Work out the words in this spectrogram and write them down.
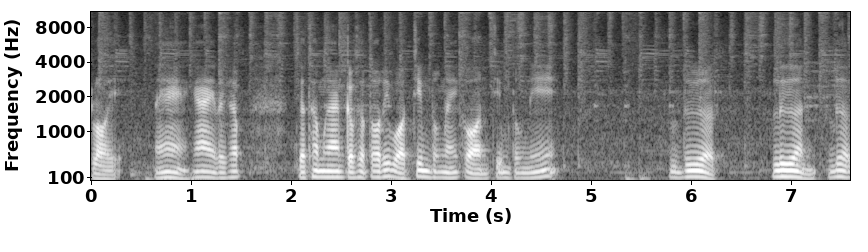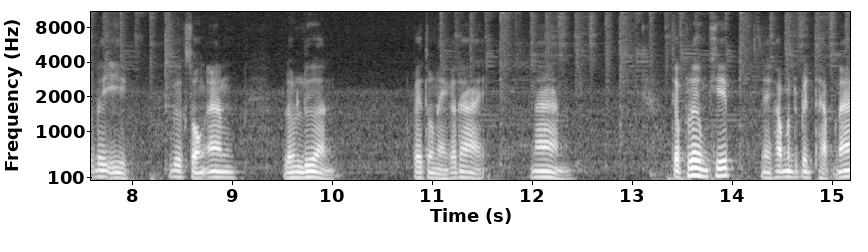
ปล่อยแน่ง่ายเลยครับ จะทำงานกับสตอรี่บอร์ดจิ้มตรงไหนก่อนจิ้มตรงนี้ เลือกเลื่อนเลือกได้อีก เลือก 2 อันแล้วเลื่อน ไปตรงไหนก็ได้น่าน จะเพิ่มคลิปเนี่ยครับมันจะเป็นแท็บนะ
